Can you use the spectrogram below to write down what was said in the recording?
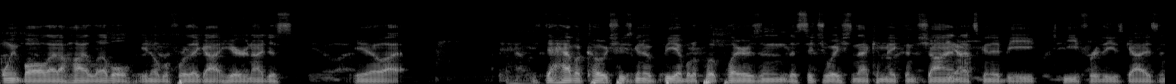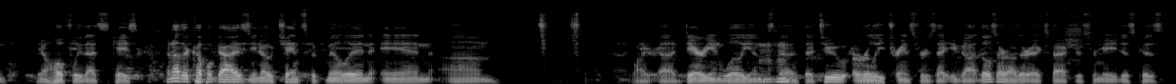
point ball at a high level, you know, before they got here. And I just, you know, I, to have a coach who's going to be able to put players in the situation that can make them shine, that's going to be key for these guys. And, you know, hopefully that's the case. Another couple guys, you know, Chance McMillan and, um, like uh, Darrion Williams, mm-hmm. the, the two early transfers that you got, those are other X factors for me just because,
